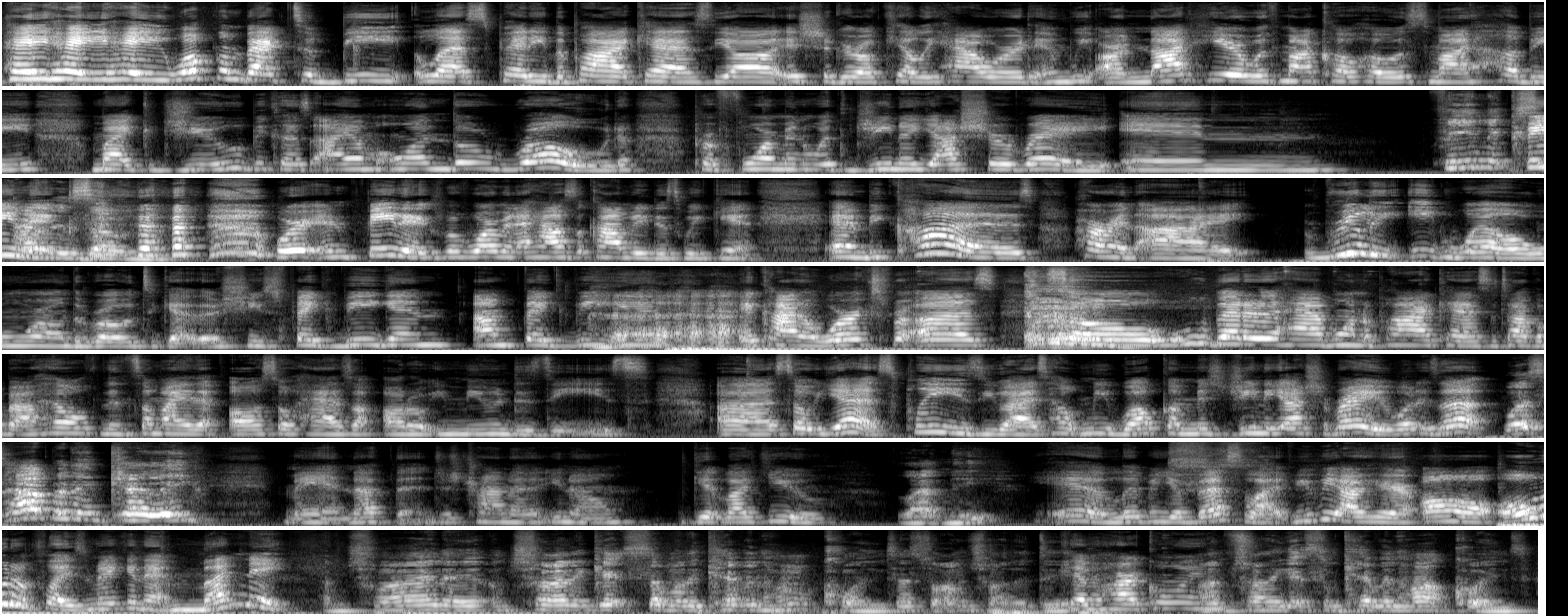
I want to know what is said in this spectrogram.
Hey, hey, hey, welcome back to Be Less Petty, the podcast, y'all. It's your girl, Kelly Howard, and we are not here with my co host, my hubby, Mike Jew, because I am on the road performing with Gina Yashere in Phoenix, Phoenix. Arizona. We're in Phoenix performing at House of Comedy this weekend. And because her and I really eat well when we're on the road together, she's fake vegan, I'm fake vegan. it kind of works for us. So, who better to have on the podcast to talk about health than somebody that also has an autoimmune disease? Uh, so, yes, please, you guys, help me welcome Miss Gina Yashere. What is up? What's happening, Kelly? Man, nothing. Just trying to, you know, get like you. Like me? Yeah, living your best life. You be out here all over the place making that money. I'm trying to. I'm trying to get some of the Kevin Hart coins. That's what I'm trying to do. Kevin Hart coins. I'm trying to get some Kevin Hart coins.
